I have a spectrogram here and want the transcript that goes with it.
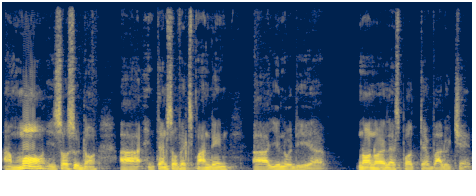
and more is also done uh, in terms of expanding, uh, you know, the uh, non-oil export uh, value chain.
